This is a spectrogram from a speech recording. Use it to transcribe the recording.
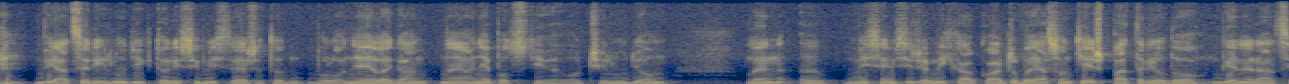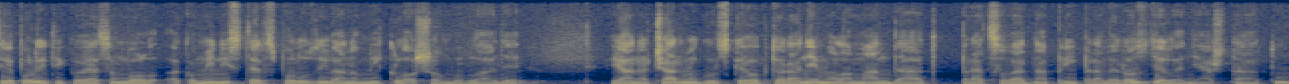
viacerých ľudí, ktorí si myslia, že to bolo neelegantné a nepoctivé voči ľuďom len e, myslím si, že Michal Kováč, lebo ja som tiež patril do generácie politikov, ja som bol ako minister spolu s Ivanom Miklošom vo vláde Jana Čarnogurského, ktorá nemala mandát pracovať na príprave rozdelenia štátu.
